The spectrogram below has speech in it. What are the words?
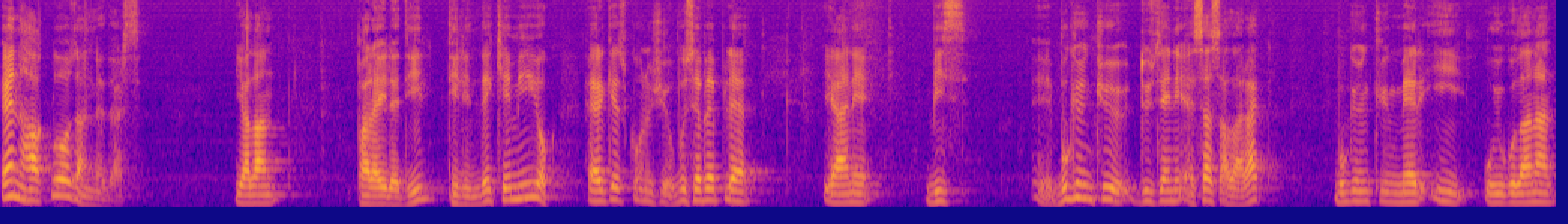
en haklı o zannedersin. Yalan parayla değil, dilinde kemiği yok. Herkes konuşuyor. Bu sebeple yani biz e, bugünkü düzeni esas alarak, bugünkü mer'i uygulanan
